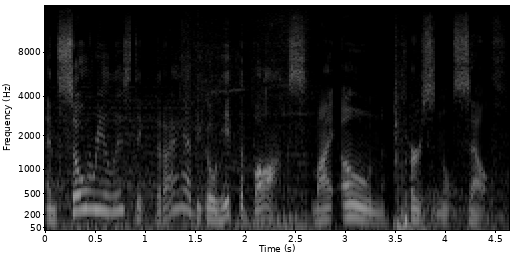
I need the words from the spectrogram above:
and so realistic that I had to go hit the box, my own personal self.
